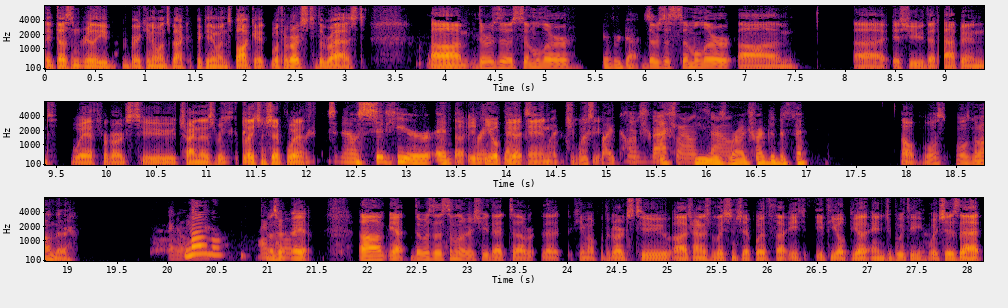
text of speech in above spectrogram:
it doesn't really break anyone's back or pick anyone's pocket. With regards to the rest, um, there's a similar, Ever does. there's a similar um, uh, issue that happened with regards to China's relationship with To now sit here and uh, Ethiopia and like Djibouti. my there's controversial background views where. I tried to defend. Oh, what was, what was going on there? I No, no, Oh, sorry. Oh, yeah. Um, yeah, there was a similar issue that uh, that came up with regards to uh, China's relationship with uh, Eth- Ethiopia and Djibouti, which is that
